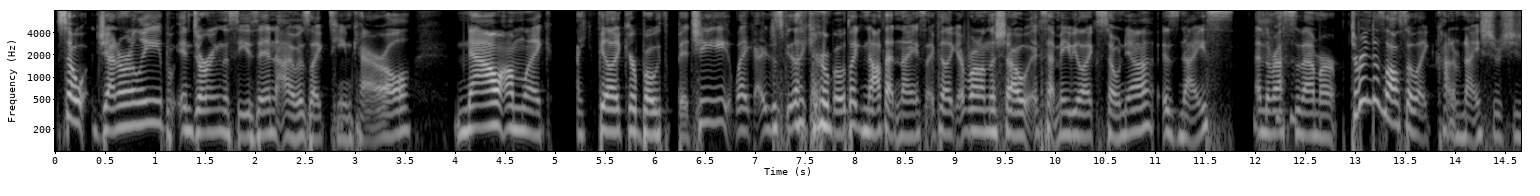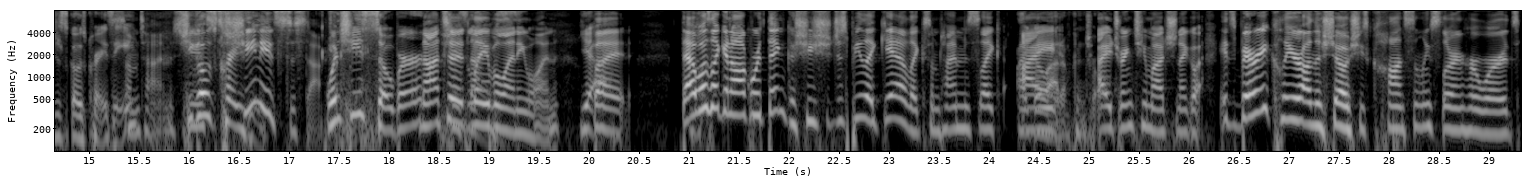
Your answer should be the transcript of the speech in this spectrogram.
so generally in during the season I was like team Carole. Now I'm like I feel like you're both bitchy. Like I just feel like you're both like not that nice. I feel like everyone on the show except maybe like Sonja is nice and the rest of them are Dorinda's also like kind of nice. She, she just goes crazy. Sometimes She needs- goes crazy. She needs to stop. when she's sober, Not to label nice. anyone. Yeah. But that was like an awkward thing because she should just be like, yeah, like sometimes like I I go out of control. I drink too much and I go. It's very clear on the show. She's constantly slurring her words.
